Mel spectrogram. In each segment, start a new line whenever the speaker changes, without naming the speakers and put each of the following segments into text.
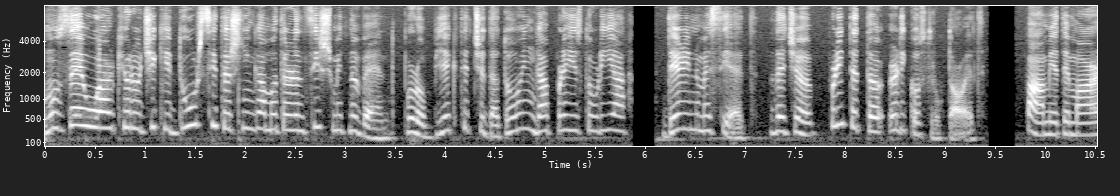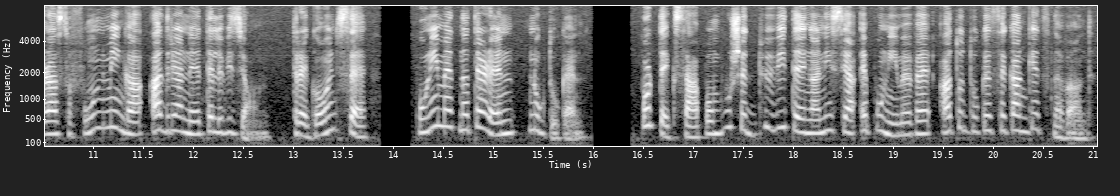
Muzeu Arkeologjik i Durrësit është një nga më të rëndësishmit në vend për objektet që datojnë nga prehistoria deri në mesjetë dhe që pritet të rikonstruktohet. Pamjet e marra së fundmi nga Adrianet Televizion tregojnë se punimet në terren nuk duken. Por teksa po mbushet dy vite nga nisja e punimeve, ato duket se kanë ngec në vend.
